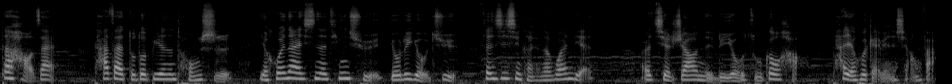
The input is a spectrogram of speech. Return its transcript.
但好在他在咄咄逼人的同时，也会耐心的听取有理有据、分析性很强的观点。而且只要你的理由足够好，他也会改变想法。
